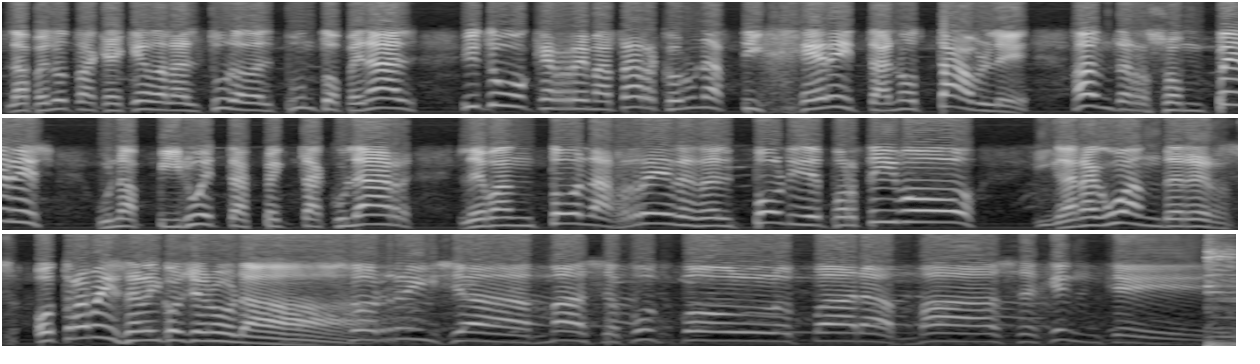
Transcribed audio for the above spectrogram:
la pelota que queda a la altura del punto penal y tuvo que rematar con una tijereta notable. Anderson Pérez, una pirueta espectacular, levantó las redes del polideportivo y gana Wanderers otra vez en el Goyenola. Zorrilla, más fútbol para más gente.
